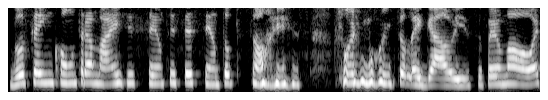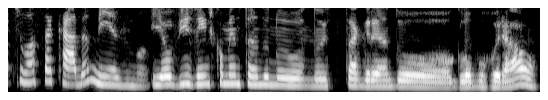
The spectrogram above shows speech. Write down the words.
você encontra mais de 160 opções. Foi muito legal isso. Foi uma ótima sacada mesmo. E eu vi gente comentando no, no Instagram do Globo Rural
